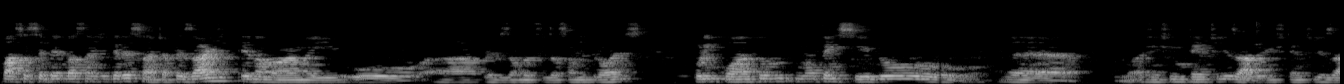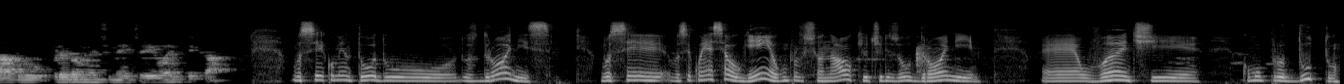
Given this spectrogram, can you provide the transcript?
passa a ser bem, bastante interessante. Apesar de ter na norma aí o, a previsão da utilização de drones, por enquanto não tem sido é, a gente não tem utilizado, a gente tem utilizado predominantemente aí o MPK. Você comentou do, dos drones. Você, você conhece alguém, algum profissional que utilizou o drone, é, o Vant, como produto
